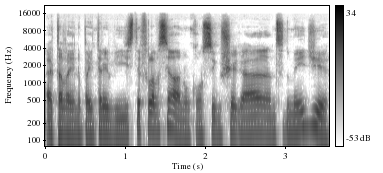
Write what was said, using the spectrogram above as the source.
Aí eu tava indo pra entrevista e falava assim, ó, não consigo chegar antes do meio-dia.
